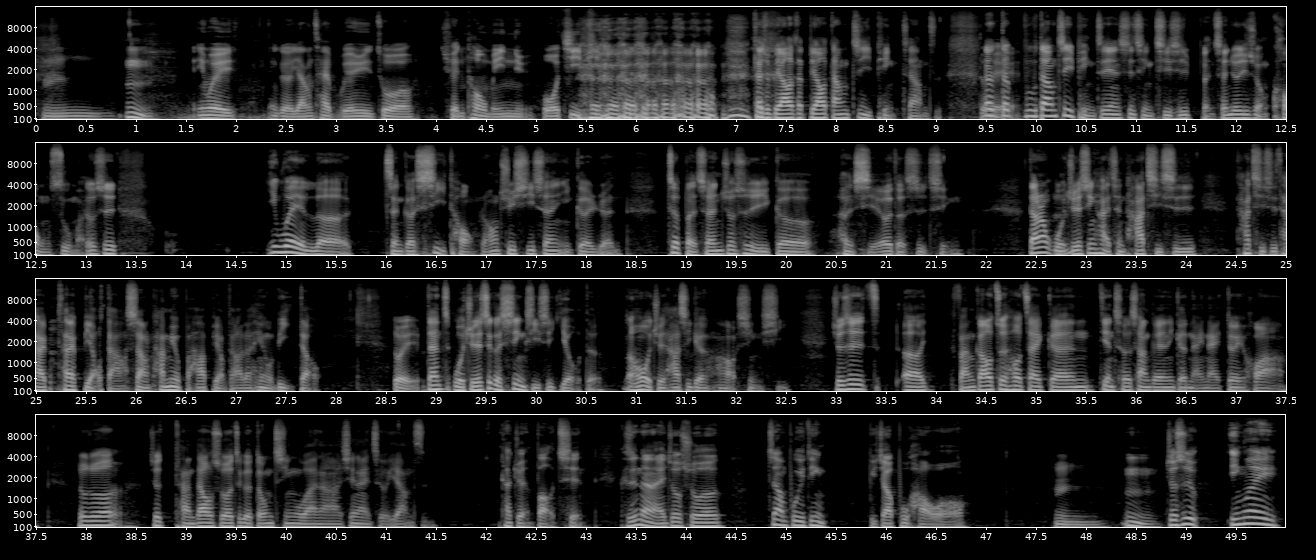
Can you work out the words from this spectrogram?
嗯。嗯，因为那个杨菜不愿意做。全透明女活祭品，他就不要再不要当祭品这样子。那但不当祭品这件事情，其实本身就是一种控诉嘛，就是因为了整个系统，然后去牺牲一个人，这本身就是一个很邪恶的事情。当然，我觉得新海诚他其实、嗯、他其实他他在表达上，他没有把它表达的很有力道。对，但我觉得这个信息是有的，然后我觉得它是一个很好的信息，就是呃。梵高最后在跟电车上跟一个奶奶对话，就说就谈到说这个东京湾啊，现在这个样子，他觉得很抱歉。可是奶奶就说这样不一定比较不好哦。嗯嗯，就是因为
